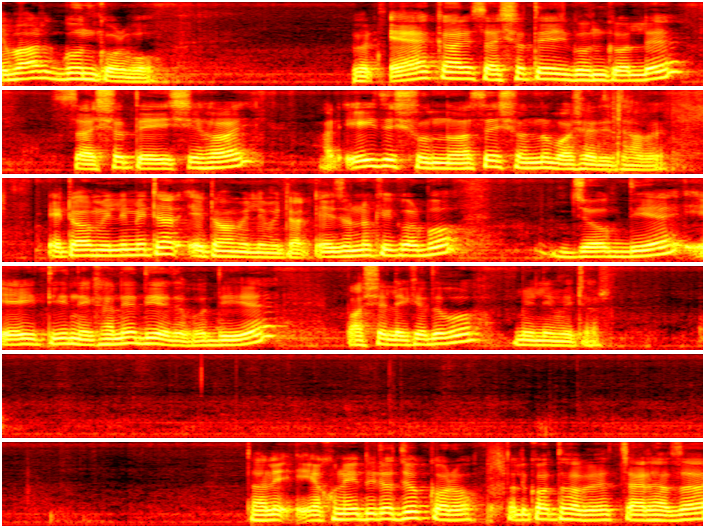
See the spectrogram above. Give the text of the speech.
এবার গুণ করব। এবার এক আর চারশো তেইশ গুণ করলে চারশো তেইশে হয়। আর এই যে শূন্য আছে শূন্য বসায় দিতে হবে। এটাও মিলিমিটার এটাও মিলিমিটার এই জন্য কী করব? যোগ দিয়ে এই তিন এখানে দিয়ে দেব। দিয়ে পাশে লিখে দেব মিলিমিটার তাহলে এখন এই দুইটা যোগ করো, তাহলে কত হবে? চার হাজার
